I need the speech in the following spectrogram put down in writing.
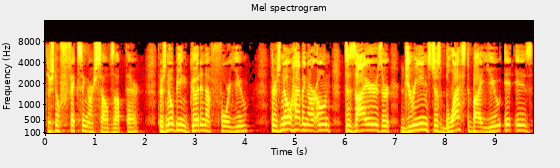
There's no fixing ourselves up there. There's no being good enough for you. There's no having our own desires or dreams just blessed by you. It is,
